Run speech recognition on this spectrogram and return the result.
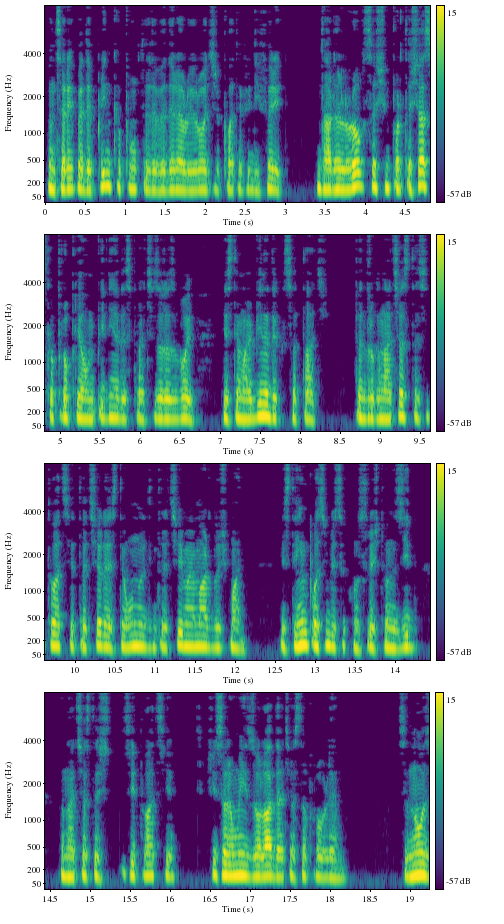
înțeleg pe deplin că punctul de vedere al lui Roger poate fi diferit. Dar îl rog să-și împărtășească propria opinie despre acest război. Este mai bine decât să taci, pentru că în această situație tăcerea este unul dintre cei mai mari dușmani. Este imposibil să construiești un zid în această situație și să rămâi izolat de această problemă. Sunt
